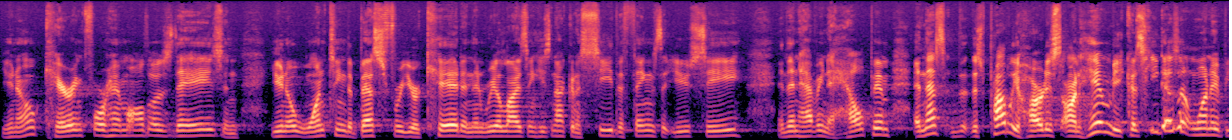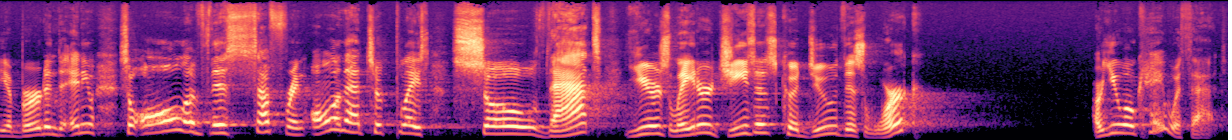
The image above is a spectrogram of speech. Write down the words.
you know, caring for him all those days and, you know, wanting the best for your kid and then realizing he's not going to see the things that you see and then having to help him. And that's, that's probably hardest on him because he doesn't want to be a burden to anyone. So, all of this suffering, all of that took place so that years later Jesus could do this work. Are you okay with that?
